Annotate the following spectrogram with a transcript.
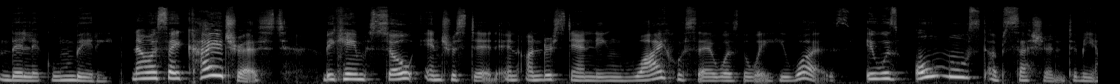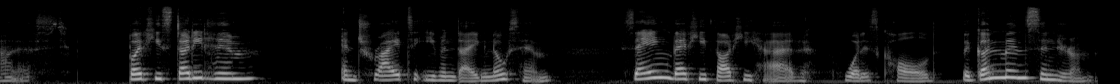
de Lecumberri. Now, a psychiatrist became so interested in understanding why Jose was the way he was. It was almost obsession, to be honest. But he studied him and tried to even diagnose him, saying that he thought he had what is called the gunman syndrome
